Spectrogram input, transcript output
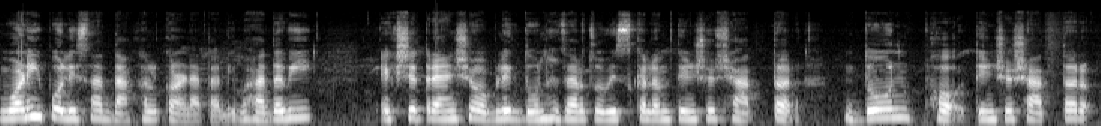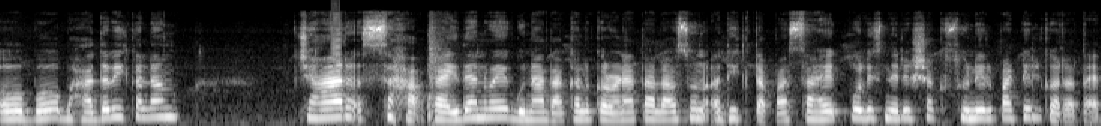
वणी पोलिसात दाखल करण्यात आली. भादवी एकशे त्र्याऐंशी ऑब्लिक दोन हजार चोवीस कलम तीनशे शहात्तर दोन फ तीनशे शहात्तर अ ब भादवी कलम चार सहा कायद्यान्वये गुन्हा दाखल करण्यात आला असून अधिक तपास सहाय्यक पोलीस निरीक्षक सुनील पाटील करत आहेत.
